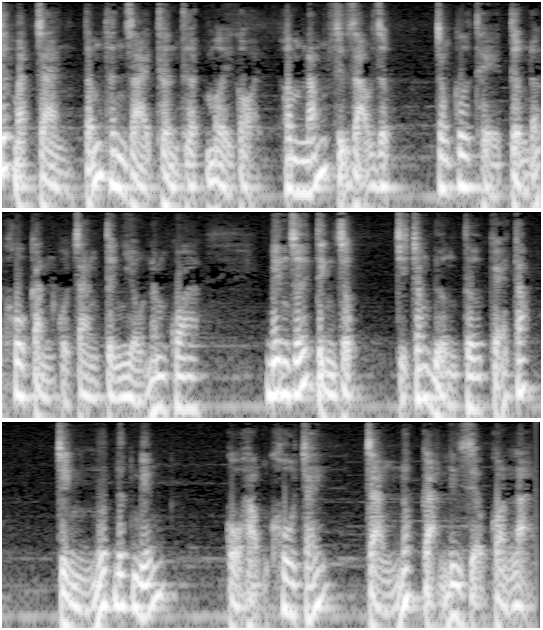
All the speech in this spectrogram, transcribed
Trước mặt chàng, tấm thân dài thườn thượt mời gọi, Hâm nóng sự dạo dực Trong cơ thể tưởng đã khô cằn của chàng từ nhiều năm qua. Biên giới tình dục, chỉ trong đường tơ kẽ tóc, Trình nuốt nước miếng, Cổ họng khô cháy, Chàng nốc cạn ly rượu còn lại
